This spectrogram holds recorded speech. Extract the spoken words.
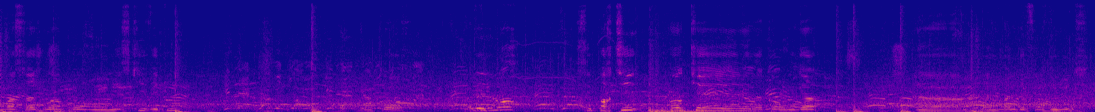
on va se la jouer un peu en esquive et tout. D'accord. Allez, loin. C'est parti. Ok, d'accord, le gars. Euh, a une bonne défense de lutte.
